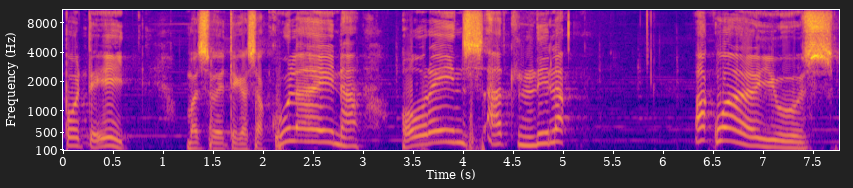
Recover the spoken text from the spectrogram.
48. Maswerte ka sa kulay na orange at lilac. Aquarius,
